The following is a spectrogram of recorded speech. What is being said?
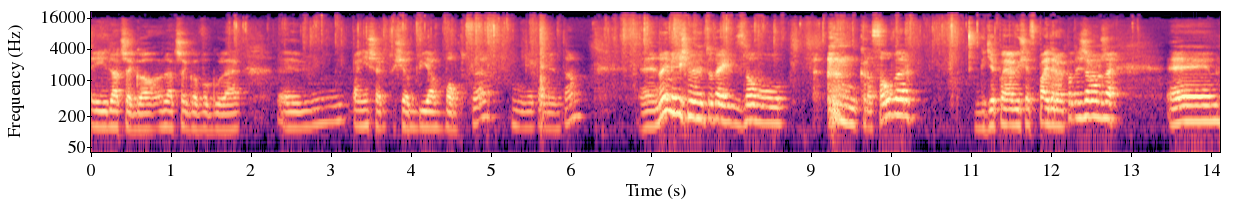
i dlaczego, dlaczego w ogóle ym, Punisher tu się odbija w bombce, nie pamiętam. E, No i mieliśmy tutaj znowu crossover, gdzie pojawił się Spider-Man. Podejrzewam, że ym,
